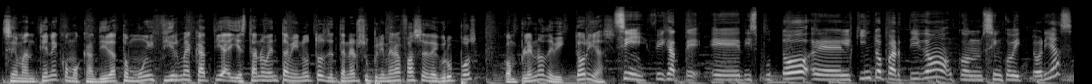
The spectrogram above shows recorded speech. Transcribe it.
se mantiene como candidato muy firme, Katia, y está a 90 minutos de tener su primera fase de grupos con pleno de victorias. Sí, fíjate, eh, disputó el quinto partido con cinco victorias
